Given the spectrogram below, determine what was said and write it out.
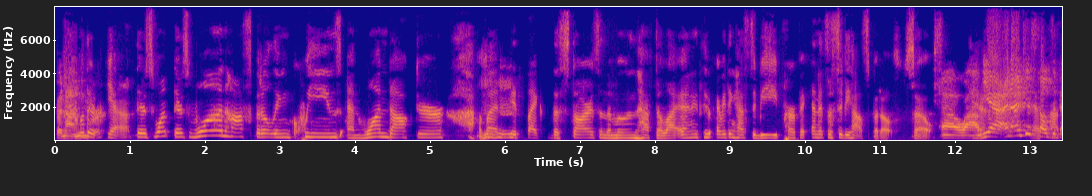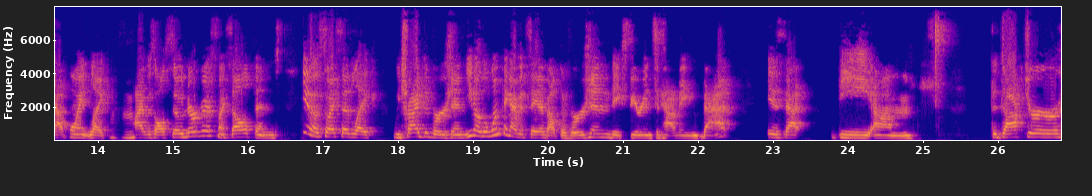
but not well, there, yeah, there's one there's one hospital in Queens and one doctor, but mm-hmm. it's like the stars and the moon have to lie. Anything, everything has to be perfect, and it's a city hospital. So oh wow, yeah, yeah and I just felt at that point like mm-hmm. I was also nervous myself, and you know, so I said like we tried diversion. You know, the one thing I would say about diversion, the experience of having that, is that the um the doctor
